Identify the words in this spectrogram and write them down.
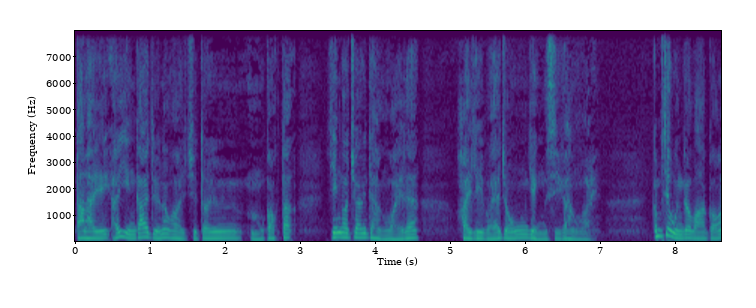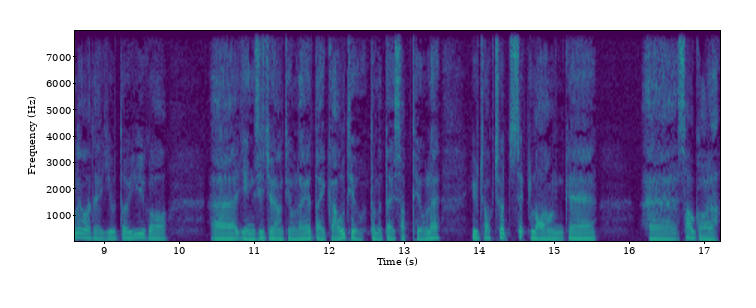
但係喺現階段呢，我係絕對唔覺得應該將呢啲行為呢係列為一種刑事嘅行為。咁即係換句話講呢，我哋要對於個誒、呃、刑事罪行條例嘅第九條同埋第十條呢，要作出適當嘅誒、呃、修改啦。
